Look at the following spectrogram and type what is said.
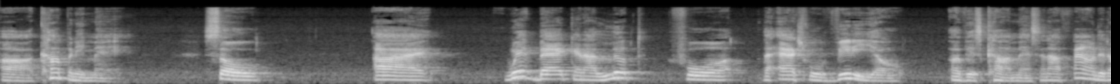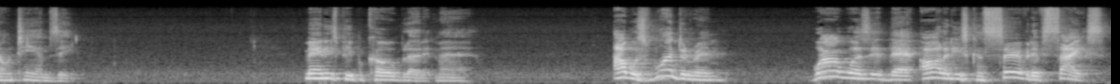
uh, company man. So I went back and I looked for the actual video of his comments and I found it on TMZ. Man, these people cold-blooded, man. I was wondering, why was it that all of these conservative sites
